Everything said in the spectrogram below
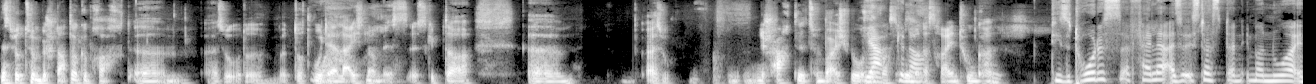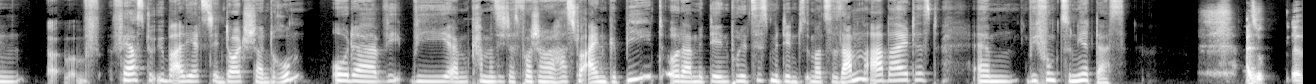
Das wird zum Bestatter gebracht, ähm, also oder dort, wo Wow. der Leichnam ist. Es gibt da ähm, also eine Schachtel zum Beispiel oder Ja, was, wo genau. man das reintun kann. Diese Todesfälle, also ist das dann immer nur in, äh, fährst du überall jetzt in Deutschland rum? Oder wie, wie ähm, kann man sich das vorstellen? Hast du ein Gebiet oder mit den Polizisten, mit denen du immer zusammenarbeitest? Ähm, wie funktioniert das? Also äh,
